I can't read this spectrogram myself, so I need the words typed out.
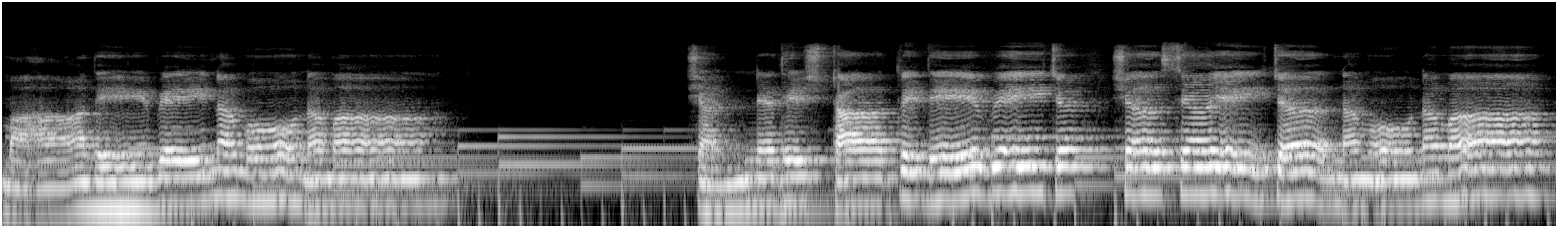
महादेव्यै नमो नमः। शन्यधिष्ठात्रिदेव्यै च शस्यै च नमो नमः।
